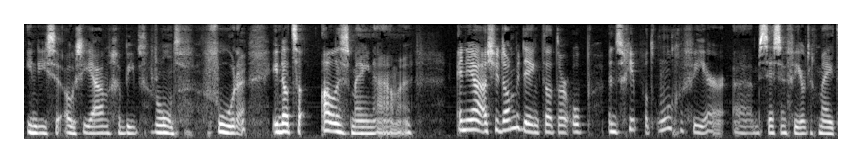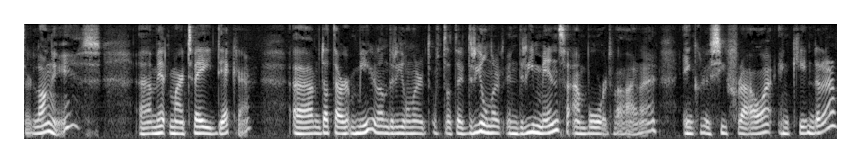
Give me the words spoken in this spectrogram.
Indische Oceaangebied rondvoeren. In dat ze alles meenamen. En ja, als je dan bedenkt dat er op een schip wat ongeveer um, 46 meter lang is, uh, met maar twee dekken, um, dat daar meer dan 300 of dat er 303 mensen aan boord waren, inclusief vrouwen en kinderen.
